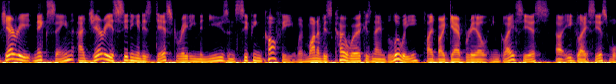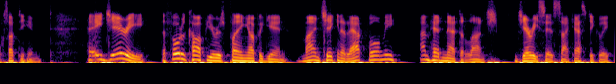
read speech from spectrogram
Jerry, next scene, uh, Jerry is sitting at his desk reading the news and sipping coffee when one of his co-workers named Louis, played by Gabriel Iglesias, uh, Iglesias, walks up to him. Hey, Jerry, the photocopier is playing up again. Mind checking it out for me? I'm heading out to lunch. Jerry says sarcastically.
